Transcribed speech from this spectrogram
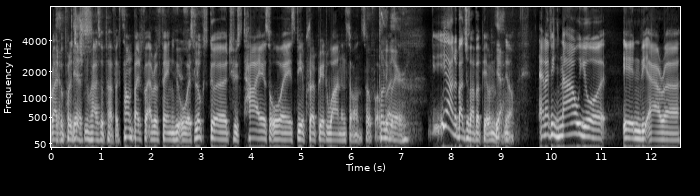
right? Yeah. The politician Yes. who has the perfect soundbite for everything, who always looks good, whose tie is always the appropriate one, and so on and so forth. Tony right? Blair. Yeah, and a bunch of other people. Yeah. You know. And I think now you're in the era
